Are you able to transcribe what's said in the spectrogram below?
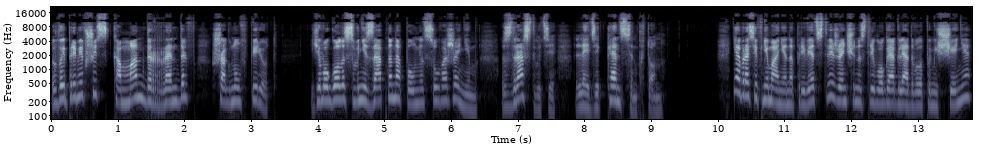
Выпрямившись, командир Рэндольф шагнул вперед. Его голос внезапно наполнился уважением. «Здравствуйте, леди Кенсингтон!» Не обратив внимания на приветствие, женщина с тревогой оглядывала помещение,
